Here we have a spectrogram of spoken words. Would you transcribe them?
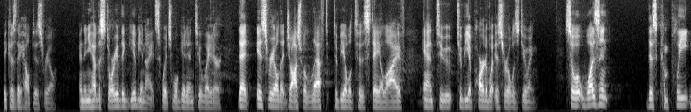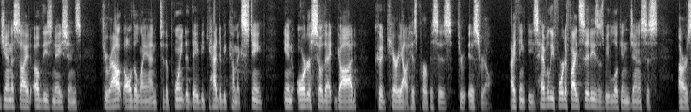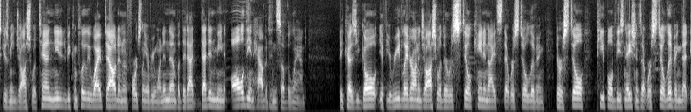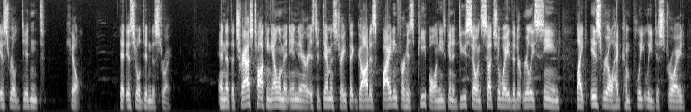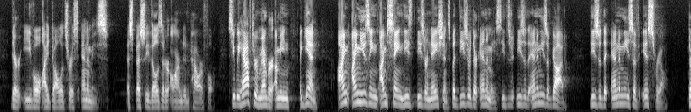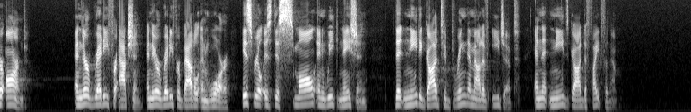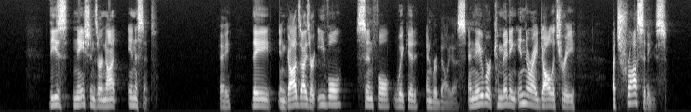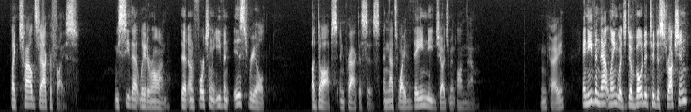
because they helped Israel. And then you have the story of the Gibeonites, which we'll get into later, that Israel, that Joshua left to be able to stay alive and to, to be a part of what Israel was doing. So it wasn't this complete genocide of these nations throughout all the land to the point that they be, had to become extinct in order so that God could carry out his purposes through Israel. I think these heavily fortified cities, as we look in Genesis or excuse me, Joshua 10, needed to be completely wiped out, and unfortunately, everyone in them, but that, that didn't mean all the inhabitants of the land. Because you go, if you read later on in Joshua, there was still Canaanites that were still living. There were still people of these nations that were still living that Israel didn't kill, that Israel didn't destroy. And that the trash talking element in there is to demonstrate that God is fighting for his people, and he's going to do so in such a way that it really seemed like Israel had completely destroyed their evil, idolatrous enemies, especially those that are armed and powerful. See, we have to remember, I mean, again, I'm, I'm using, I'm saying these, these are nations, but these are their enemies. These are, these are the enemies of God. These are the enemies of Israel. They're armed and they're ready for action and they are ready for battle and war. Israel is this small and weak nation that needed God to bring them out of Egypt and that needs God to fight for them. These nations are not innocent. Okay? They, in God's eyes, are evil, sinful, wicked, and rebellious. And they were committing in their idolatry atrocities like child sacrifice. We see that later on, that unfortunately even Israel adopts and practices. And that's why they need judgment on them. Okay? And even that language, devoted to destruction,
